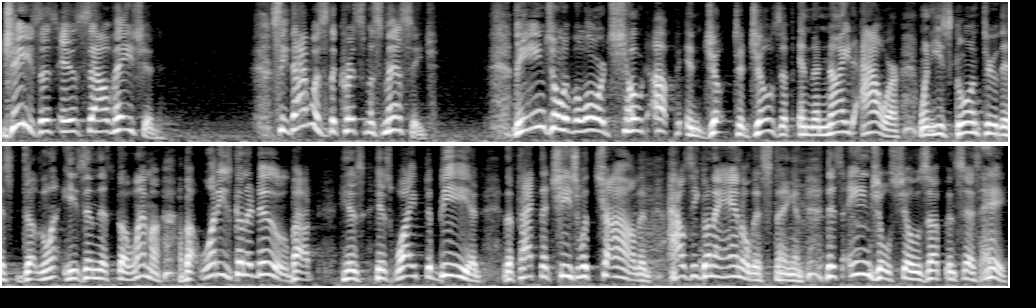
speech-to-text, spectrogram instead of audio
Jesus is salvation. See, that was the Christmas message. The angel of the Lord showed up jo- to Joseph in the night hour when he's going through this, he's in this dilemma about what he's going to do about his, his wife to be and the fact that she's with child and how's he going to handle this thing. And this angel shows up and says, Hey,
